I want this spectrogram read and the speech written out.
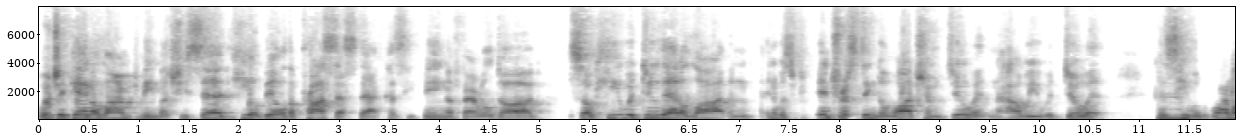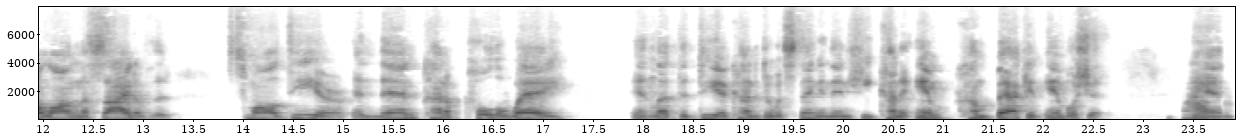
which again alarmed me, but she said he'll be able to process that because being a feral dog. So he would do that a lot. And, and it was interesting to watch him do it and how he would do it because mm. he would run along the side of the small deer and then kind of pull away and let the deer kind of do its thing, and then he kind of am- come back and ambush it. Wow. And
